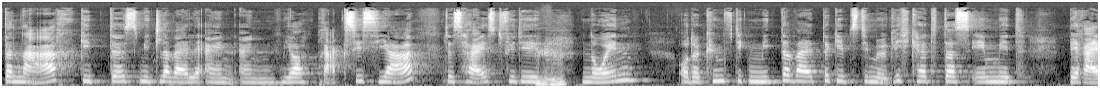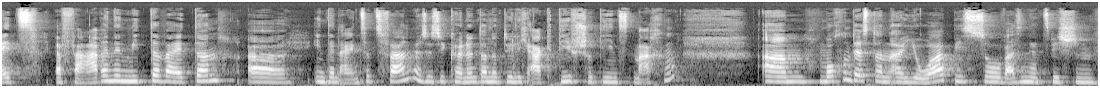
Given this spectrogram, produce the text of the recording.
Danach gibt es mittlerweile ein, ein ja, Praxisjahr. Das heißt, für die mhm. neuen oder künftigen Mitarbeiter gibt es die Möglichkeit, dass eben mit bereits erfahrenen Mitarbeitern äh, in den Einsatz fahren. Also sie können dann natürlich aktiv schon Dienst machen ähm, machen das dann ein Jahr bis so, weiß ich nicht, zwischen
